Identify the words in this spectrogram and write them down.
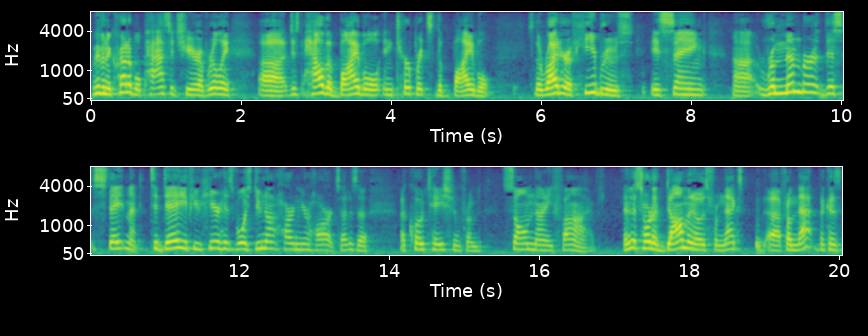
We have an incredible passage here of really uh, just how the Bible interprets the Bible. So the writer of Hebrews is saying, uh, Remember this statement. Today, if you hear his voice, do not harden your hearts. That is a, a quotation from Psalm 95. And it sort of dominoes from, next, uh, from that because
